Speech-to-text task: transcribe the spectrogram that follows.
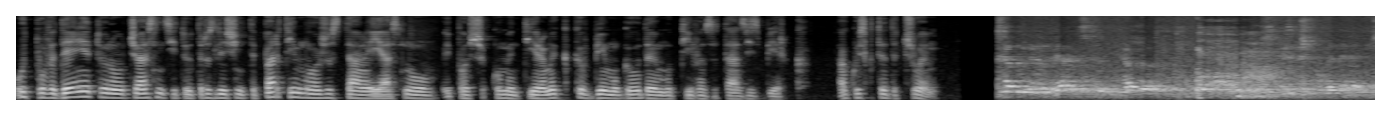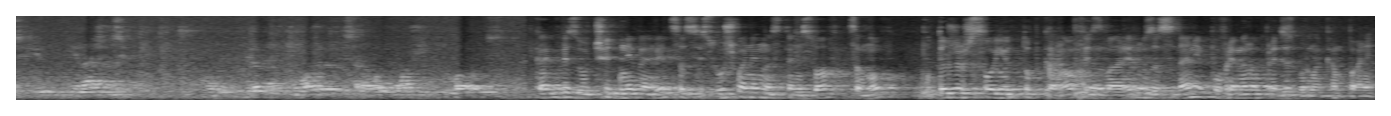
от поведението на участниците от различните партии може да стане ясно и после ще коментираме какъв би могъл да е мотива за тази сбирка. Ако искате да чуем. Сега да ви кажа, Как ви звучи дневен ред с изслушване на Станислав Цанов, поддържаш свой YouTube канал в извънредно заседание по време на предизборна кампания?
